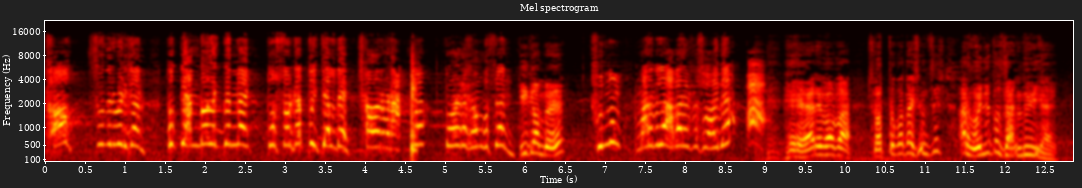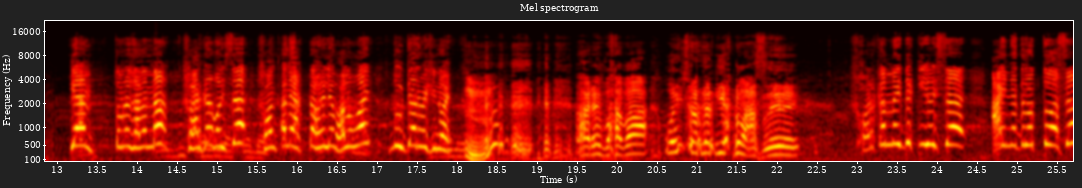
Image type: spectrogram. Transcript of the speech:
থাক সুধীর কেন তো কেন দল লিখবেন নাই তোর সরকার তুই তেল দে শাওয়ার বেড়া। তোর এটা কাম করছেন। কি কামবে শুনুন মারবেলা আবার একটা হইবে। হ্যাঁ রে বাবা সত্য কথাই শুনছিস আর হইলে তো জানলুই হয়। কেন? জানেন না? সরকার কইছে সন্তান একটা হইলে ভালো হয় দুইটার বেশি নয়। আরে বাবা ওই সরকার কি আরও আছে? সরকার নাই তো কি হইছে? আইন আদালত তো আছে।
